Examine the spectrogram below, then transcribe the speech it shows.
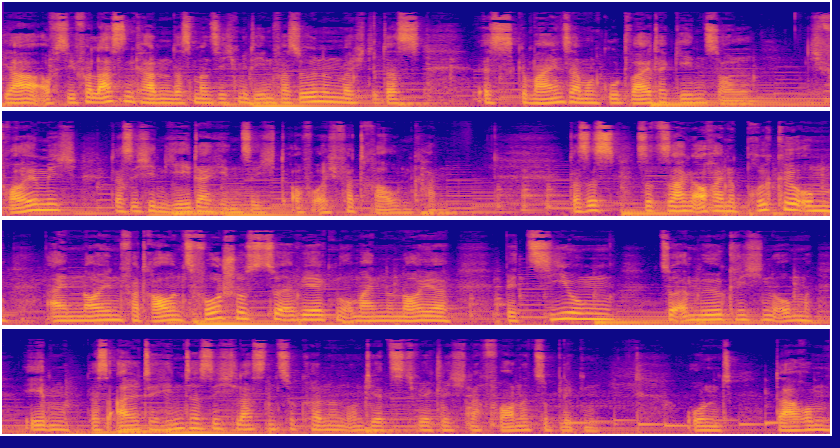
ja, auf sie verlassen kann, dass man sich mit ihnen versöhnen möchte, dass es gemeinsam und gut weitergehen soll. Ich freue mich, dass ich in jeder Hinsicht auf euch vertrauen kann. Das ist sozusagen auch eine Brücke, um einen neuen Vertrauensvorschuss zu erwirken, um eine neue Beziehung zu ermöglichen, um eben das Alte hinter sich lassen zu können und jetzt wirklich nach vorne zu blicken. Und Darum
